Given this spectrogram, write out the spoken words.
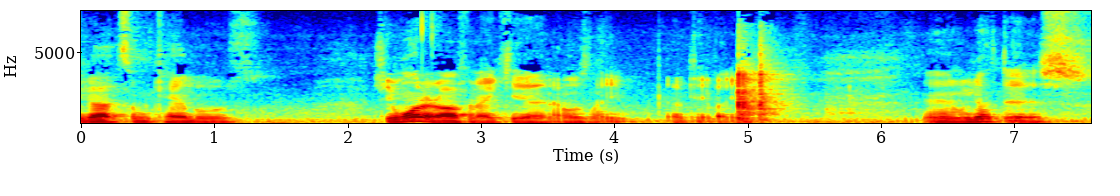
She got some candles. She wanted off in IKEA, and I was like, okay, buddy. And we got this.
